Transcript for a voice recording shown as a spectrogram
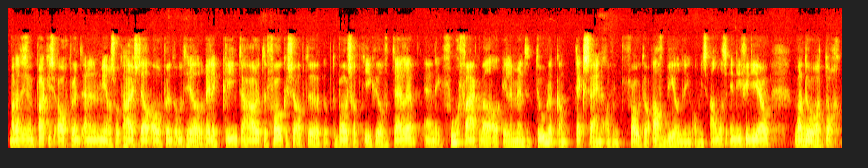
maar dat is een praktisch oogpunt en een, meer een soort huisstijl oogpunt om het heel redelijk clean te houden, te focussen op de, op de boodschap die ik wil vertellen. En ik voeg vaak wel al elementen toe. Dat kan tekst zijn of een foto, afbeelding of iets anders in die video. Waardoor het toch,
